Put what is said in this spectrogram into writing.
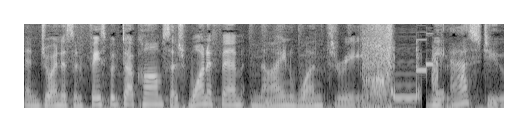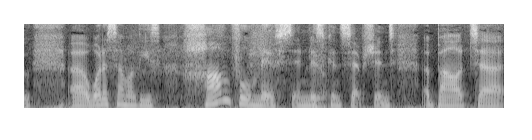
and join us on Facebook.com slash 1FM913. We asked you uh, what are some of these harmful myths and misconceptions about uh,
